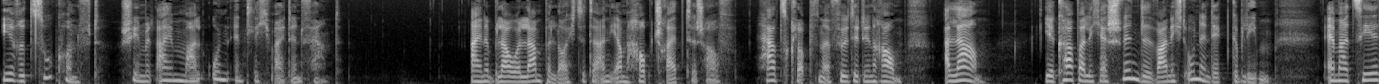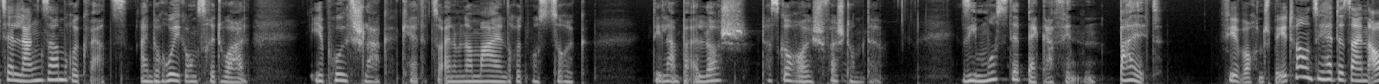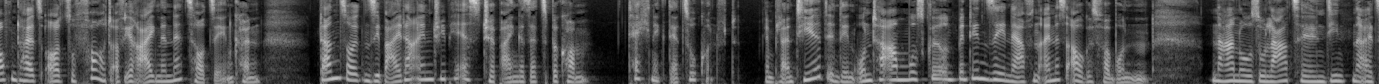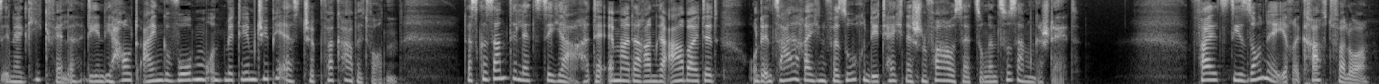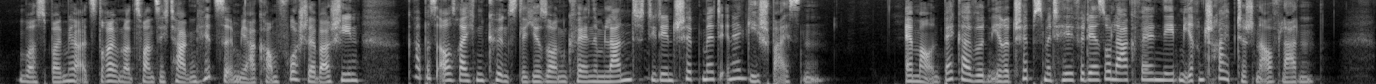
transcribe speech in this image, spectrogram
Ihre Zukunft schien mit einem Mal unendlich weit entfernt. Eine blaue Lampe leuchtete an ihrem Hauptschreibtisch auf. Herzklopfen erfüllte den Raum. Alarm! Ihr körperlicher Schwindel war nicht unentdeckt geblieben. Emma zählte langsam rückwärts. Ein Beruhigungsritual. Ihr Pulsschlag kehrte zu einem normalen Rhythmus zurück. Die Lampe erlosch, das Geräusch verstummte. Sie musste Bäcker finden. Bald. Vier Wochen später und sie hätte seinen Aufenthaltsort sofort auf ihrer eigenen Netzhaut sehen können. Dann sollten sie beide einen GPS-Chip eingesetzt bekommen. Technik der Zukunft. Implantiert in den Unterarmmuskel und mit den Sehnerven eines Auges verbunden. Nano-Solarzellen dienten als Energiequelle, die in die Haut eingewoben und mit dem GPS-Chip verkabelt wurden. Das gesamte letzte Jahr hatte Emma daran gearbeitet und in zahlreichen Versuchen die technischen Voraussetzungen zusammengestellt. Falls die Sonne ihre Kraft verlor, was bei mehr als 320 Tagen Hitze im Jahr kaum vorstellbar schien, gab es ausreichend künstliche Sonnenquellen im Land, die den Chip mit Energie speisten. Emma und Becker würden ihre Chips mit Hilfe der Solarquellen neben ihren Schreibtischen aufladen.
